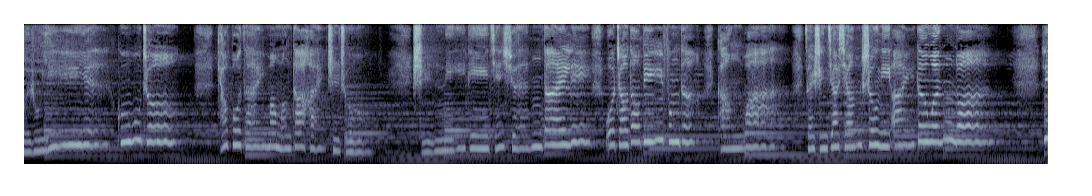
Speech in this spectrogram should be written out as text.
我如一叶孤舟。漂泊在茫茫大海之中，是你的拣选带领我找到避风的港湾，在神家享受你爱的温暖，淋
